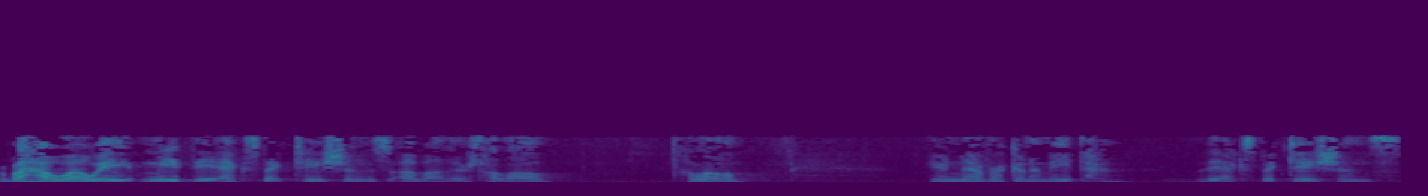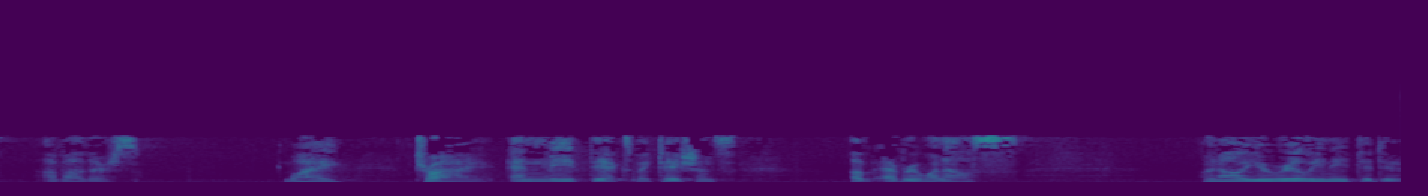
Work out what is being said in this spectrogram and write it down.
or by how well we meet the expectations of others. Hello. Hello. You're never going to meet the expectations of others. Why try and meet the expectations of everyone else when all you really need to do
